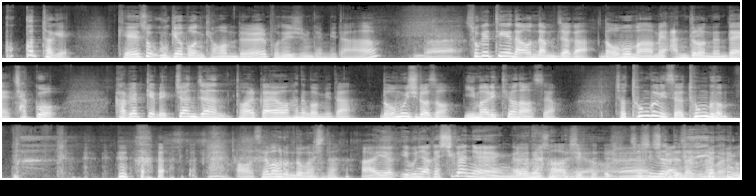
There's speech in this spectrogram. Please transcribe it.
꿋꿋하게 계속 우겨본 경험들 보내주시면 됩니다. 네. 소개팅에 나온 남자가 너무 마음에 안 들었는데 자꾸 가볍게 맥주 한 잔 더 할까요? 하는 겁니다. 너무 싫어서 이 말이 튀어나왔어요. 저 통금 있어요, 통금. 아, 새마을 운동 하시나? 아, 이- 이분이 약간 시간 여행 네네. 나오신 아, 분이에요. 지금 네, 70년대 시간- 사시나 봐요.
